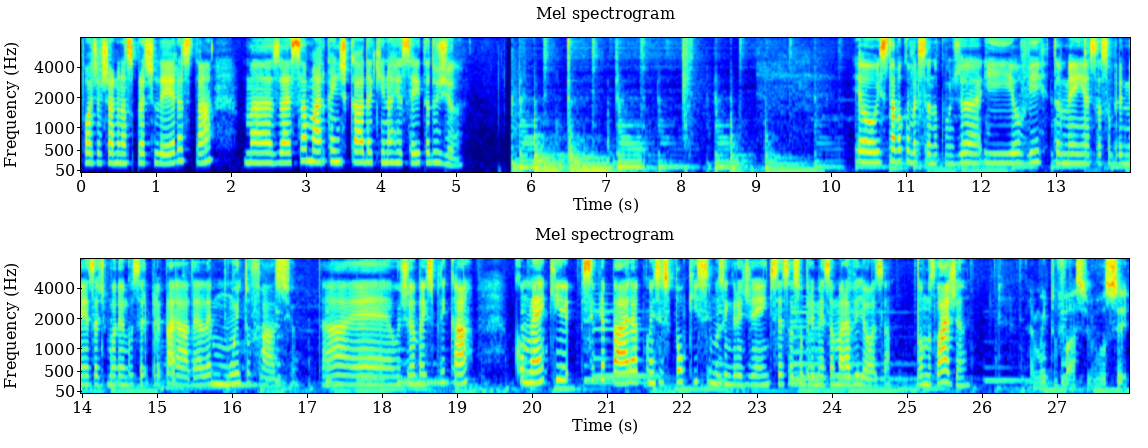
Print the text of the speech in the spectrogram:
pode achar nas prateleiras, tá? Mas essa marca é indicada aqui na receita do Jean. Eu estava conversando com o Jean e eu vi também essa sobremesa de morango ser preparada. Ela é muito fácil, tá? É, o Jean vai explicar como é que se prepara com esses pouquíssimos ingredientes essa sobremesa maravilhosa. Vamos lá, Jean? É muito fácil. Você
